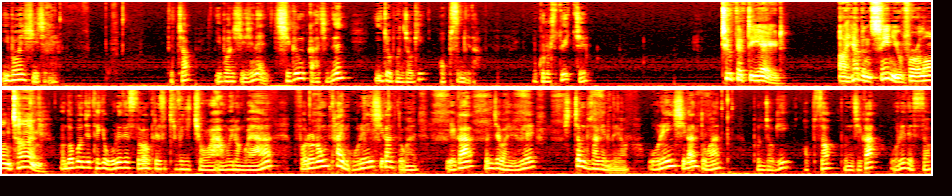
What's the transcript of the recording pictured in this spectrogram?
이번 시즌에 됐죠? 이번 시즌에 지금까지는 이겨본 적이 없습니다. 뭐 그럴 수도 있지. 258. I haven't seen you for a long time. 어, 너본 지 되게 오래됐어. 그래서 기분이 좋아. 뭐 이런 거야. For a long time. 오랜 시간 동안. 얘가 현재 완료의 시점 부사겠네요. 오랜 시간 동안 본 적이 없어. 본 지가 오래됐어.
